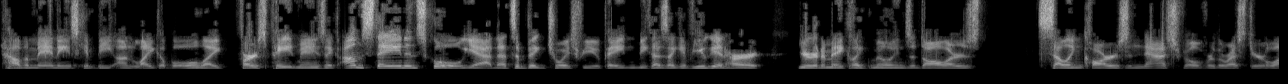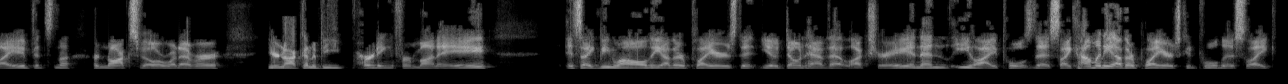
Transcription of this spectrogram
how the Mannings can be unlikable. Like first Peyton Manning's like, I'm staying in school. Yeah, that's a big choice for you, Peyton, because like if you get hurt, you're gonna make like millions of dollars selling cars in Nashville for the rest of your life. It's not or Knoxville or whatever. You're not gonna be hurting for money. It's like meanwhile all the other players that you know don't have that luxury. And then Eli pulls this. Like how many other players could pull this like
